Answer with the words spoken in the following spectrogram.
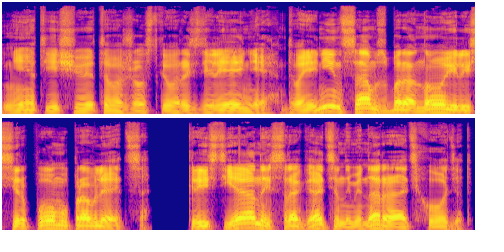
Нет еще этого жесткого разделения. Дворянин сам с бараной или с серпом управляется. Крестьяны с рогатинами на рать ходят.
